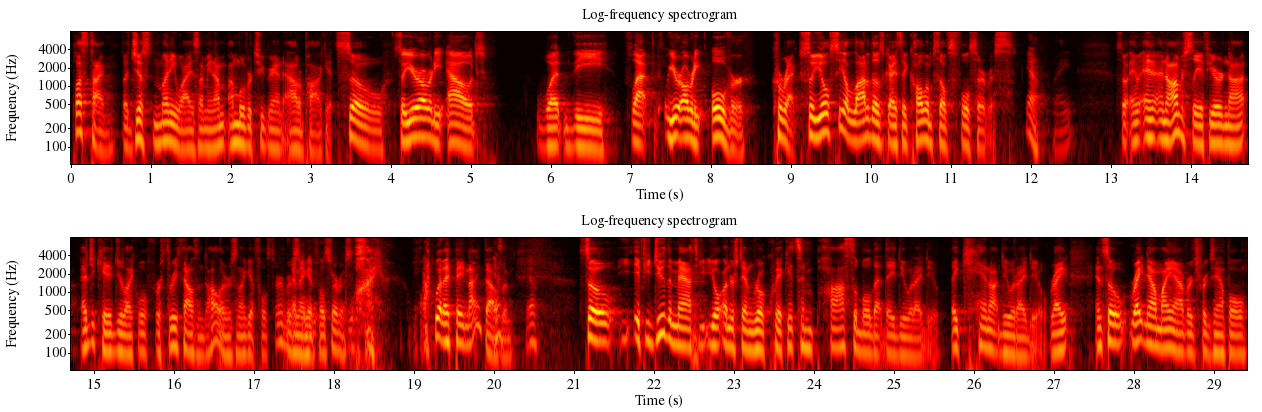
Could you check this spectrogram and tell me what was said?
plus time, but just money wise, I mean, I'm, I'm over two grand out of pocket. So So you're already out what the flat you're already over. Correct. So you'll see a lot of those guys. They call themselves full service. Yeah. right? So and, and, and obviously, if you're not educated, you're like, well, for three thousand dollars and I get full service, And I get full service. Why? Why would I pay nine thousand? Yeah. So if you do the math, you- you'll understand real quick. It's impossible that they do what I do. They cannot do what I do, right? And so right now, my average, for example,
